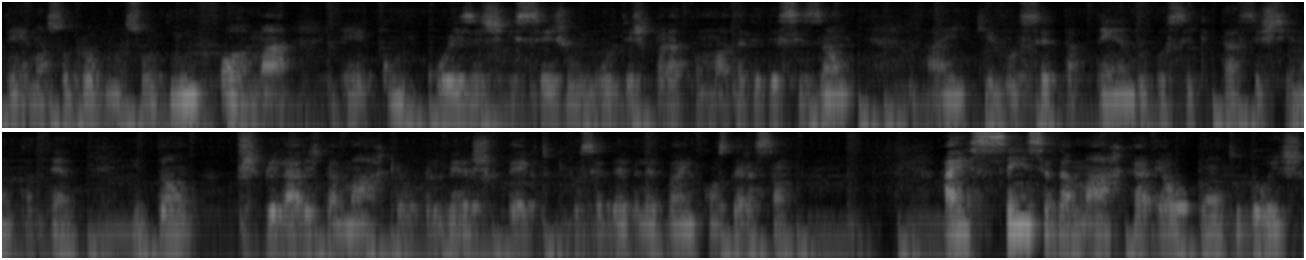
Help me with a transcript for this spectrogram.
tema, sobre algum assunto e informar é, com coisas que sejam úteis para a tomada de decisão aí que você está tendo, você que está assistindo está tendo. Então, os pilares da marca é o primeiro aspecto que você deve levar em consideração. A essência da marca é o ponto 2.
